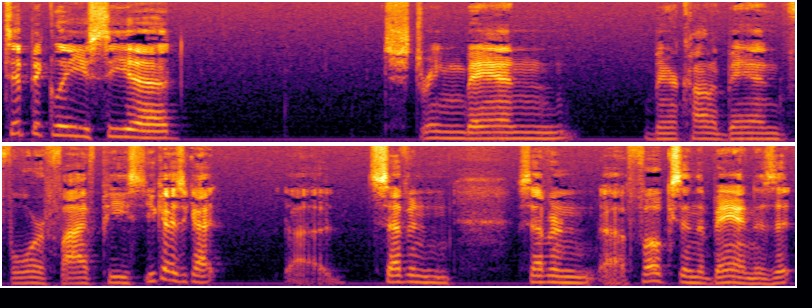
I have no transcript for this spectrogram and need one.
typically, you see a string band, Americana band, four or five piece. You guys got uh, seven, seven uh, folks in the band. Is it?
